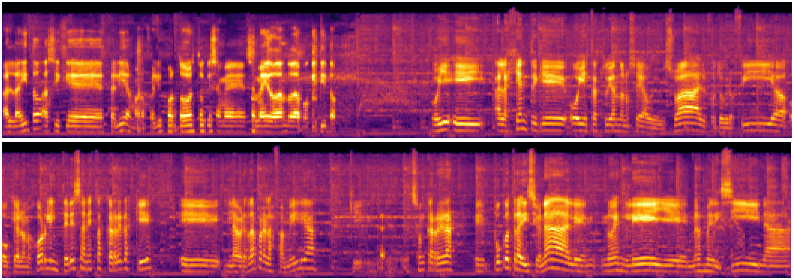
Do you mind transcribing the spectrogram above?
al ladito, así que feliz hermano, feliz por todo esto que se me, se me ha ido dando de a poquitito. Oye, y a la gente que hoy está estudiando, no sé, audiovisual, fotografía, o que a lo mejor le interesan estas carreras que, eh, la verdad, para las familias, que son carreras eh, poco tradicionales, no es ley, no es medicina,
